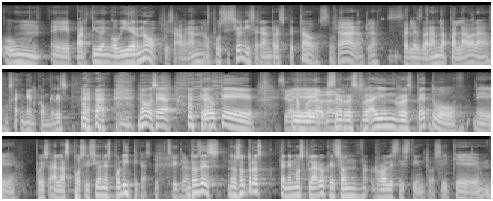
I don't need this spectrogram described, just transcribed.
un eh, partido en gobierno, pues habrán oposición y serán respetados. Claro, claro. Se les darán la palabra en el Congreso. no, o sea, creo que eh, hay un respeto pues a las posiciones políticas. Entonces, nosotros tenemos claro que son roles distintos y que mm,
